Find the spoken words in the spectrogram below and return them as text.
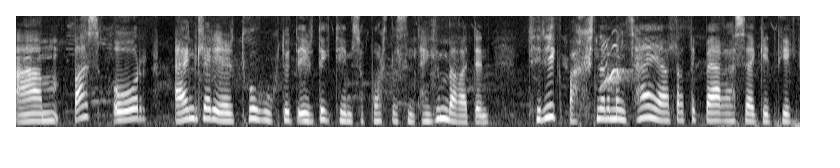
Аа бас өөр англиар ярьдгүй хүүхдүүд ирдэг тийм supportlсан танхим байгаад байна. Тэрийг багш нар маань сайн ялгадаг байгаасаа гэдгийг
